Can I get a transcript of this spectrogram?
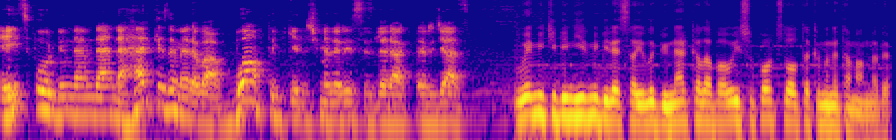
E-spor gündemden de herkese merhaba. Bu haftaki gelişmeleri sizlere aktaracağız. UEM 2021'e sayılı günler kala Bao'i Sports Law takımını tamamladı.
